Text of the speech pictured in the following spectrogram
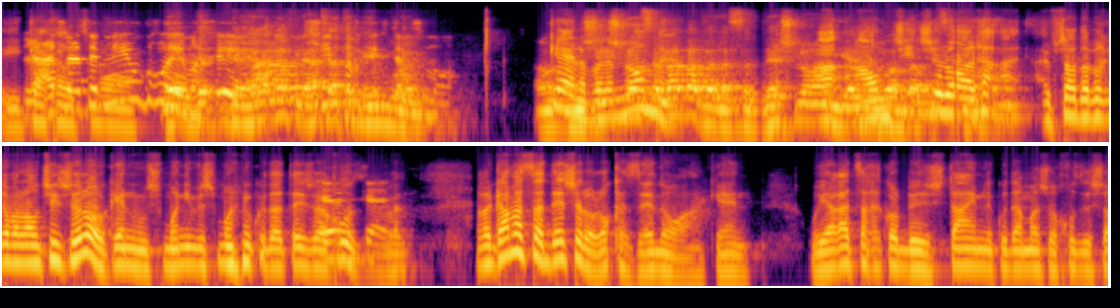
ייקח לאט לאט. הם נהיים גרועים, דרך אחי. אגב, לאט לאט הם את גרועים. כן, העונשין אבל הם שלו לא- סבבה, אבל השדה שלו. העונשין שלו. אפשר לדבר גם על העונשין שלו, כן? הוא 88.9 אחוז. כן. אבל, אבל גם השדה שלו לא כזה נורא, כן? הוא ירד סך הכל ב-2 נקודה משהו אחוז ל-3,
